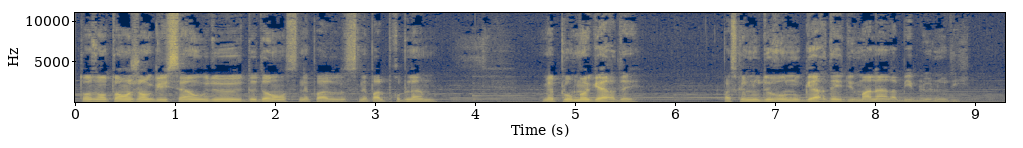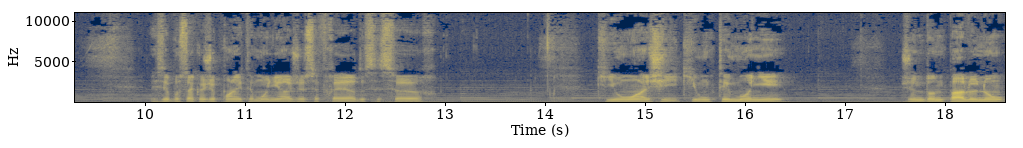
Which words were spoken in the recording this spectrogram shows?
De temps en temps, j'en glisse un ou deux dedans, ce n'est pas, pas le problème, mais pour me garder. Parce que nous devons nous garder du malin, la Bible nous dit. Et c'est pour ça que je prends les témoignages de ses frères, de ses sœurs, qui ont agi, qui ont témoigné. Je ne donne pas le nom,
